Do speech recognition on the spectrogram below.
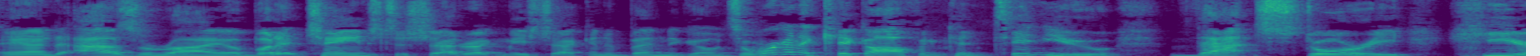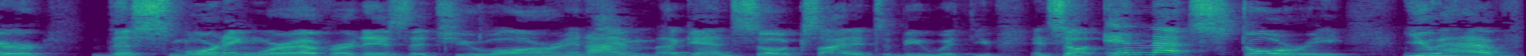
and Azariah, but it changed to Shadrach, Meshach, and Abednego. And so we're going to kick off and continue that story here this morning, wherever it is that you are. And I'm, again, so excited to be with you. And so in that story, you have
